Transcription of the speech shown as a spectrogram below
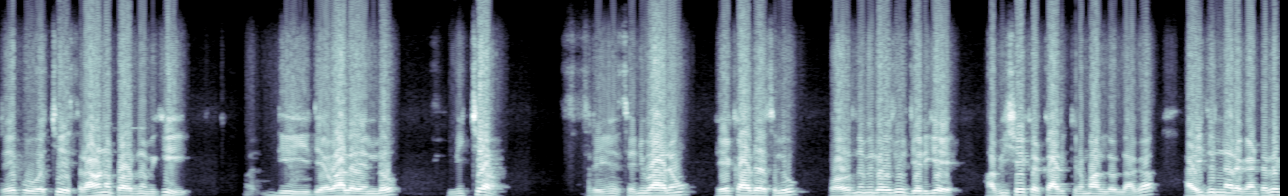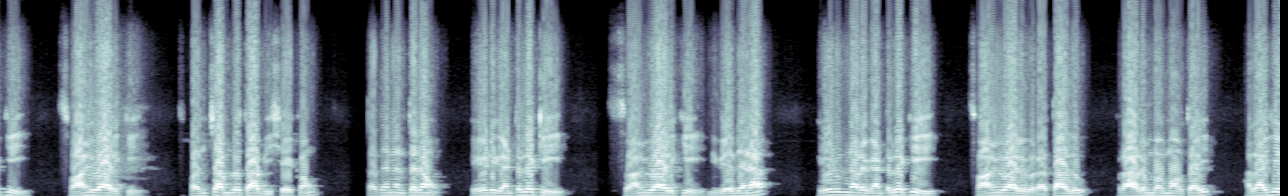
రేపు వచ్చే శ్రావణ పౌర్ణమికి ఈ దేవాలయంలో నిత్యం శ్రీ- శనివారం ఏకాదశులు పౌర్ణమి రోజు జరిగే అభిషేక కార్యక్రమాల్లో లాగా ఐదున్నర గంటలకి స్వామివారికి పంచామృతాభిషేకం తదనంతరం ఏడు గంటలకి స్వామివారికి నివేదన ఏడున్నర గంటలకి స్వామివారి వ్రతాలు ప్రారంభమవుతాయి. అలాగే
